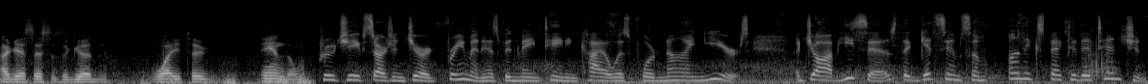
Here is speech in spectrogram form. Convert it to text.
uh, I guess this is a good way to end them. Crew Chief Sergeant Jared Freeman has been maintaining Kiowas for nine years, a job he says that gets him some unexpected attention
